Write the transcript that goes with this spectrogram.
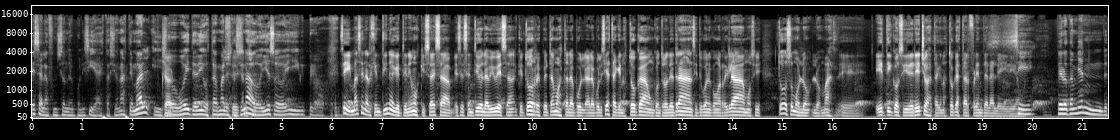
esa es la función del policía. Estacionaste mal y yo voy y te digo, estás mal estacionado. Y eso. Y, pero... Sí, más en Argentina que tenemos quizá esa, ese sentido de la viveza, que todos respetamos hasta la, a la policía hasta que nos toca un control de tránsito, bueno, cómo arreglamos. y Todos somos los más eh, éticos y derechos hasta que nos toca estar frente a la ley, digamos. Sí, pero también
